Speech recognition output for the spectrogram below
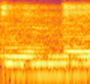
Música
